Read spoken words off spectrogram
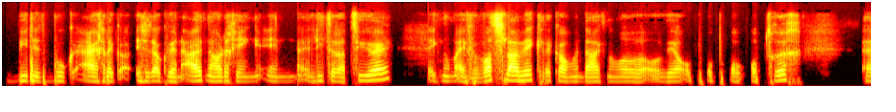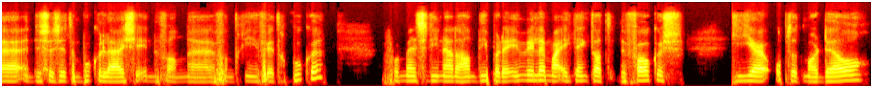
biedt het boek eigenlijk, is het ook weer een uitnodiging in eh, literatuur. Ik noem even Watzlawick, daar komen we dadelijk nog wel weer op, op, op, op terug. Eh, dus er zit een boekenlijstje in van, eh, van 43 boeken. Voor mensen die naar de hand dieper erin willen. Maar ik denk dat de focus hier op dat model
